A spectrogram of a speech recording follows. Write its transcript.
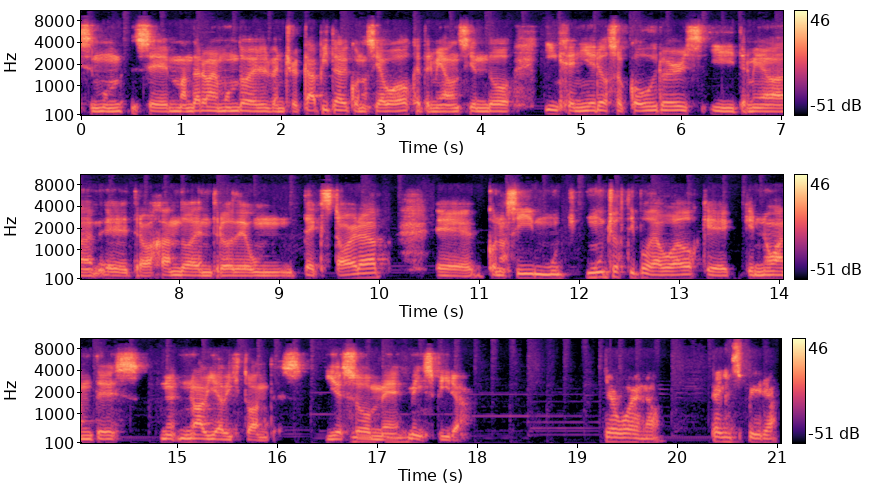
se, mandaron al mundo del venture capital, conocí abogados que terminaban siendo ingenieros o coders y terminaban eh, trabajando dentro de un tech startup. Eh, conocí muchos tipos de abogados que, no antes, no, había visto antes y eso me, me inspira. Qué bueno, te inspira.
